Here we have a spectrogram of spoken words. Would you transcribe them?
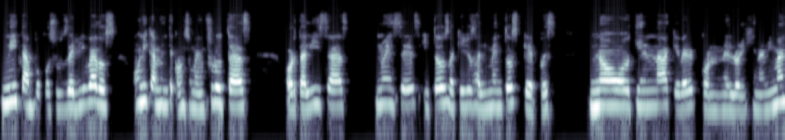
ni tampoco sus derivados, únicamente consumen frutas, hortalizas, nueces y todos aquellos alimentos que pues no tienen nada que ver con el origen animal.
